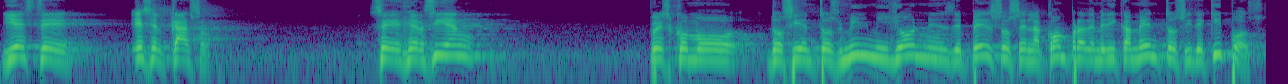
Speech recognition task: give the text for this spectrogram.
Y este es el caso. Se ejercían pues como 200 mil millones de pesos en la compra de medicamentos y de equipos.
